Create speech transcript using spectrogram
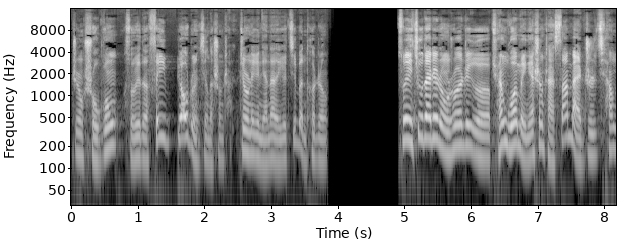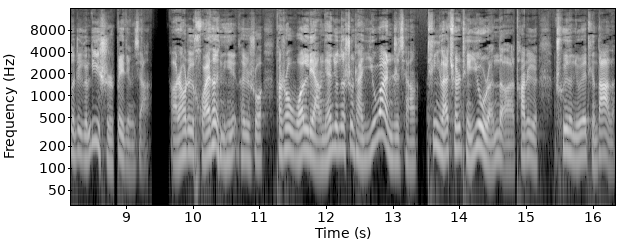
这种手工所谓的非标准性的生产，就是那个年代的一个基本特征。所以就在这种说这个全国每年生产三百支枪的这个历史背景下啊，然后这个怀特尼他就说，他说我两年就能生产一万支枪，听起来确实挺诱人的啊，他这个吹的牛也挺大的。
